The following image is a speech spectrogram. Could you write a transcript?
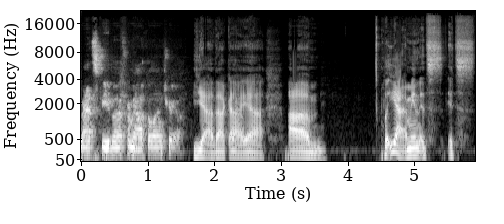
Matt Skiba from Alkaline Trio. Yeah, that guy. Yeah. Um, but yeah, I mean, it's it's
